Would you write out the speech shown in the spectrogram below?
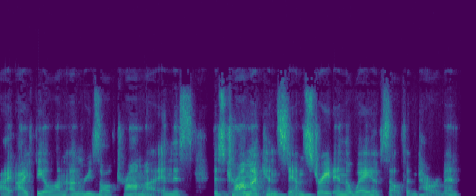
I, I feel on unresolved trauma. And this, this trauma can stand straight in the way of self empowerment,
